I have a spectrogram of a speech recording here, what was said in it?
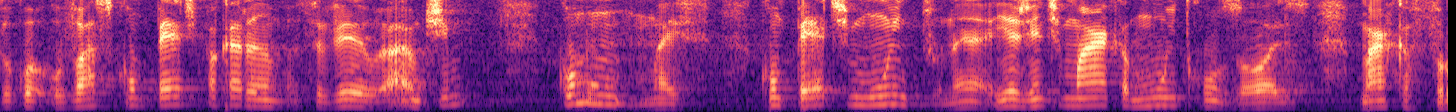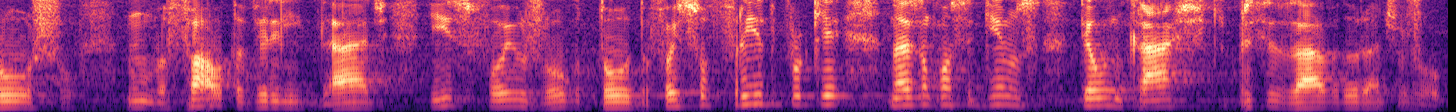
O Vasco compete pra caramba. Você vê, ah, é um time comum, mas compete muito, né? E a gente marca muito com os olhos, marca frouxo, falta virilidade. Isso foi o jogo todo. Foi sofrido porque nós não conseguimos ter o encaixe que precisava durante o jogo.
